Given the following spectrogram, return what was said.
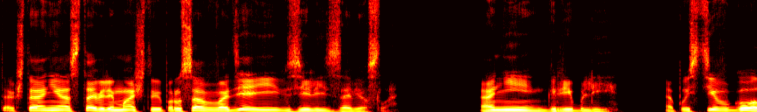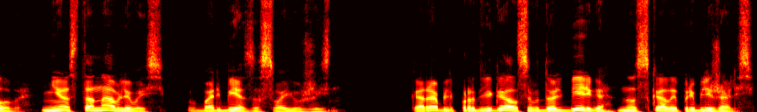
Так что они оставили мачту и паруса в воде и взялись за весла. Они гребли, опустив головы, не останавливаясь в борьбе за свою жизнь. Корабль продвигался вдоль берега, но скалы приближались.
